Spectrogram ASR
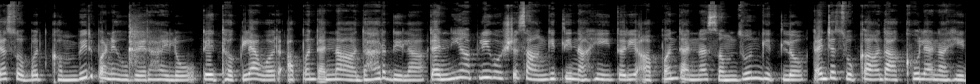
त्यांच्यासोबत खंबीरपणे उभे राहिलो. ते थकल्यावर आपण त्यांना आधार दिला. त्यांनी आपली गोष्ट सांगितली नाही तरी आपण त्यांना समजून घेतलं. त्यांच्या चुका दाखवल्या नाहीत.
